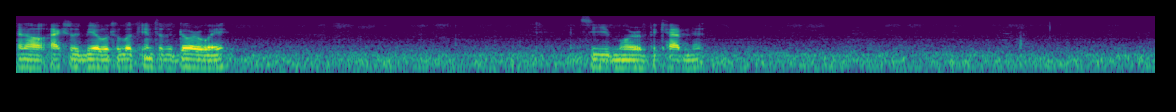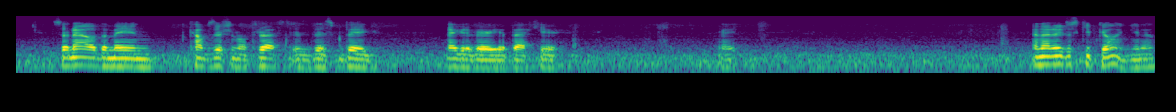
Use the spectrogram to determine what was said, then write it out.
And I'll actually be able to look into the doorway and see more of the cabinet. So now the main compositional thrust is this big negative area back here. Right? And then I just keep going, you know.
